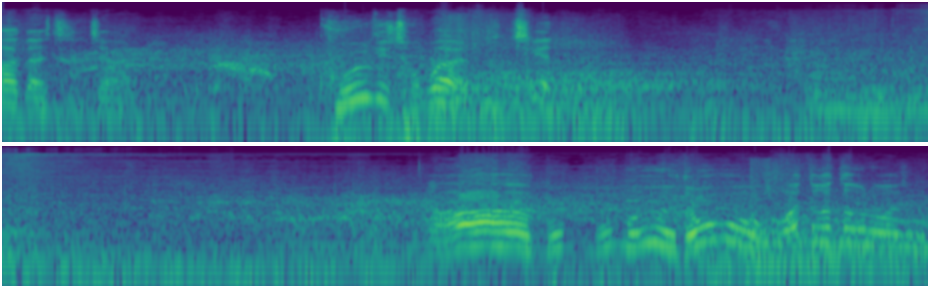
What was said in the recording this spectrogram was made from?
아, 나 진짜. 구울디 정말 미치겠네. 아, 뭐, 뭐, 뭐, 너무 왔다 갔다 그래가지고.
